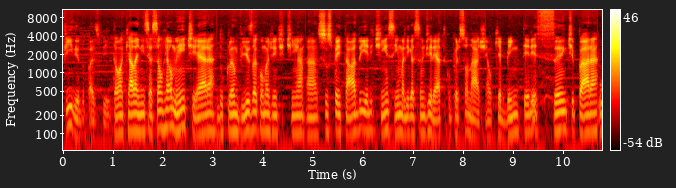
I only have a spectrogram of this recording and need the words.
filho do Paz Vizsla. Então aquela iniciação realmente era do clã Vizsla, como a gente tinha ah, suspeitado, e ele tinha sim uma ligação direta com o personagem, é o que é bem interessante para o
